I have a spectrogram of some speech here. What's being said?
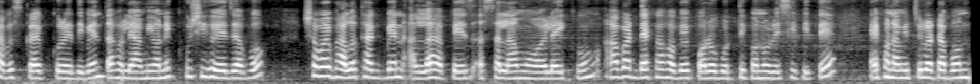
সাবস্ক্রাইব করে দিবেন, তাহলে আমি অনেক খুশি হয়ে যাব। সবাই ভালো থাকবেন, আল্লাহ হাফেজ, আসসালামু আলাইকুম। আবার দেখা হবে পরবর্তী কোনো রেসিপিতে এখন আমি চুলাটা বন্ধ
